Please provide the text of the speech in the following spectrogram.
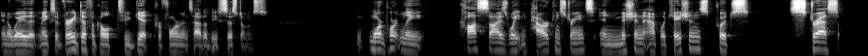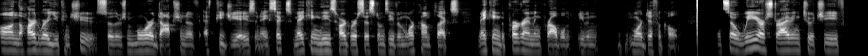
in a way that makes it very difficult to get performance out of these systems. More importantly, cost, size, weight, and power constraints in mission applications puts stress on the hardware you can choose. So there's more adoption of FPGAs and ASICs, making these hardware systems even more complex, making the programming problem even more difficult. And so we are striving to achieve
